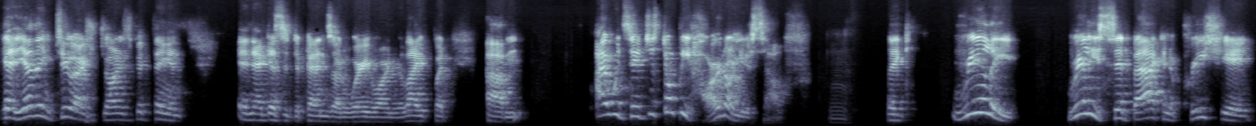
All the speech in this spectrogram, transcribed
yeah the other thing too actually john is a good thing and and i guess it depends on where you are in your life but um, i would say just don't be hard on yourself mm. like really really sit back and appreciate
